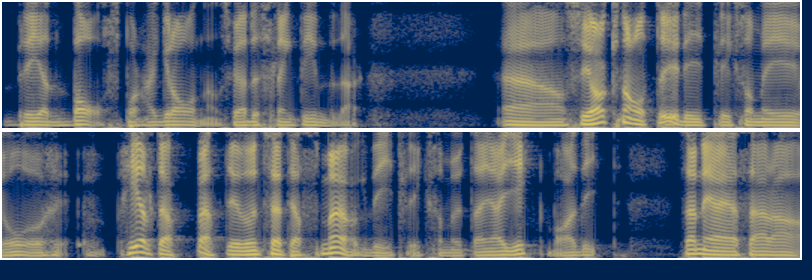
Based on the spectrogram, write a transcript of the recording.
bred bas på den här granen. Så vi hade slängt in det där. Ehm, så jag knatade ju dit liksom i, och helt öppet. Det var inte så att jag smög dit liksom, utan jag gick bara dit. Sen är jag så här,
